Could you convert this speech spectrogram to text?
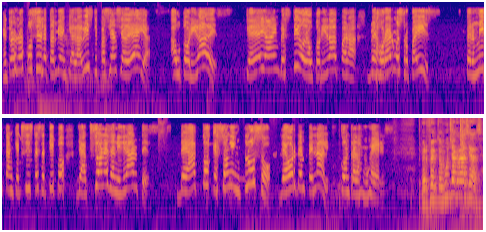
Entonces no es posible también que a la vista y paciencia de ella, autoridades que ella ha investido de autoridad para mejorar nuestro país, permitan que exista ese tipo de acciones denigrantes, de actos que son incluso de orden penal contra las mujeres. Perfecto, muchas gracias,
